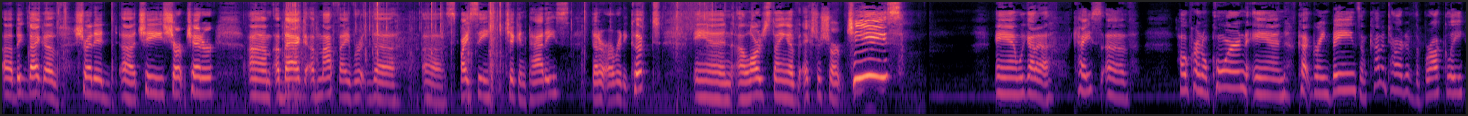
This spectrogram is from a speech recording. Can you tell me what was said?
a big bag of shredded uh, cheese, sharp cheddar, um, a bag of my favorite, the uh, spicy chicken patties that are already cooked, and a large thing of extra sharp cheese. And we got a case of whole kernel corn and cut green beans. I'm kind of tired of the broccoli.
